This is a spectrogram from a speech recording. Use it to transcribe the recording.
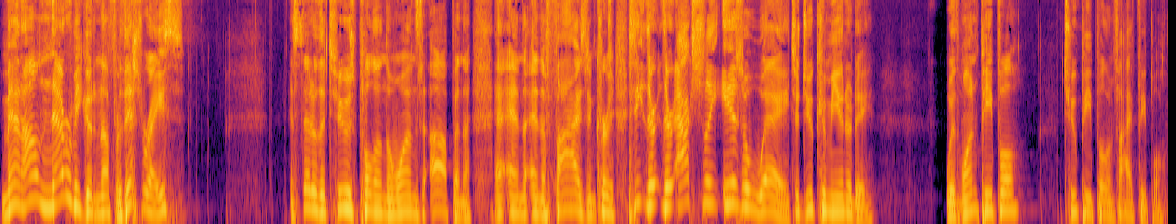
man, I'll never be good enough for this race. Instead of the twos pulling the ones up and the, and, and the fives encouraging. See, there, there actually is a way to do community with one people, two people, and five people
